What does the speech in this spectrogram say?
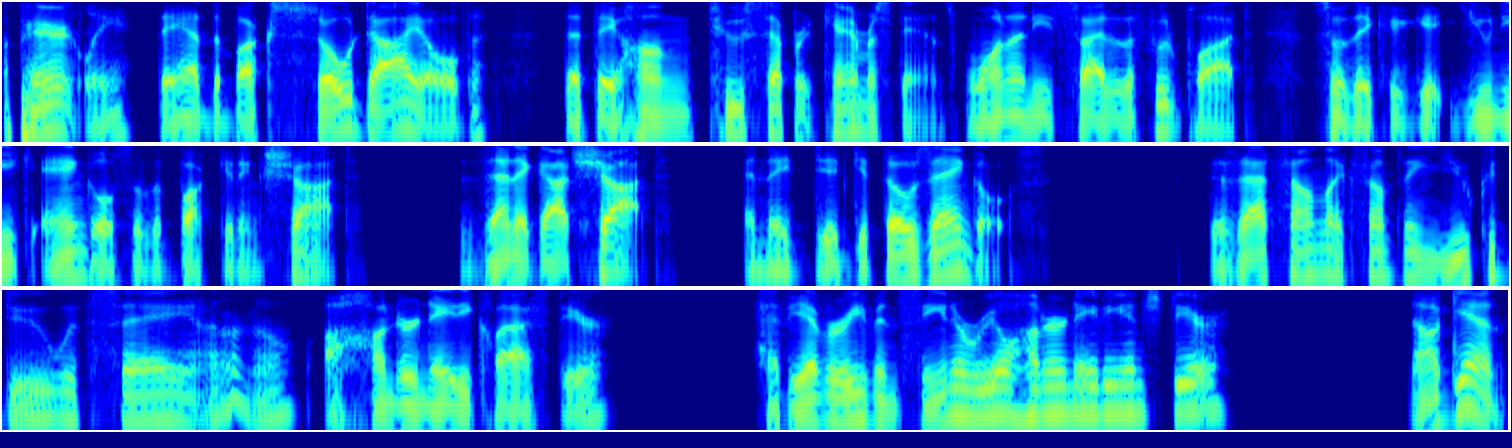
Apparently, they had the buck so dialed that they hung two separate camera stands, one on each side of the food plot, so they could get unique angles of the buck getting shot. Then it got shot, and they did get those angles. Does that sound like something you could do with, say, I don't know, a 180 class deer? Have you ever even seen a real 180 inch deer? Now, again,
